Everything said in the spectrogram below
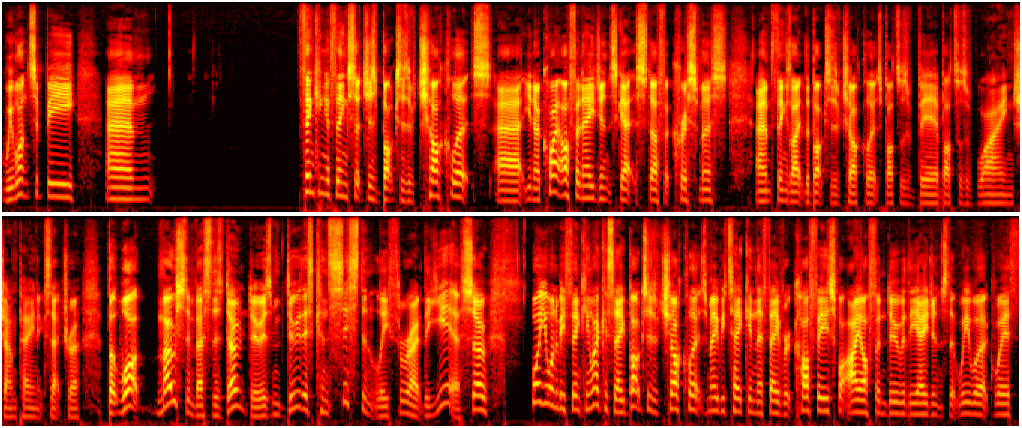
we want to be um, thinking of things such as boxes of chocolates. Uh, you know, quite often agents get stuff at Christmas, um, things like the boxes of chocolates, bottles of beer, bottles of wine, champagne, etc. But what most investors don't do is do this consistently throughout the year. So what you want to be thinking, like I say, boxes of chocolates, maybe taking their favorite coffees. What I often do with the agents that we work with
